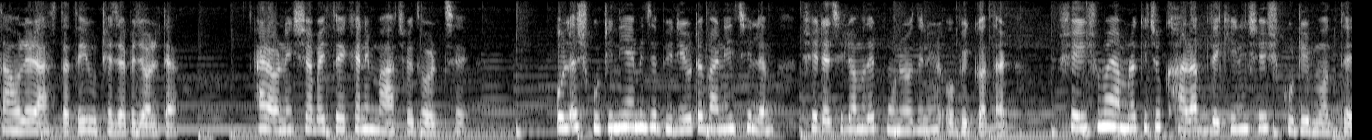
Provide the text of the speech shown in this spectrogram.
তাহলে রাস্তাতেই উঠে যাবে জলটা। আর অনেক সবাই তো এখানে মাছও ধরছে। ওলা স্কুটি নিয়ে আমি যে ভিডিওটা বানিয়েছিলাম, সেটা ছিল আমাদের পনেরো দিনের অভিজ্ঞতার। সেই সময় আমরা কিছু খারাপ দেখিনি সেই স্কুটির মধ্যে,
